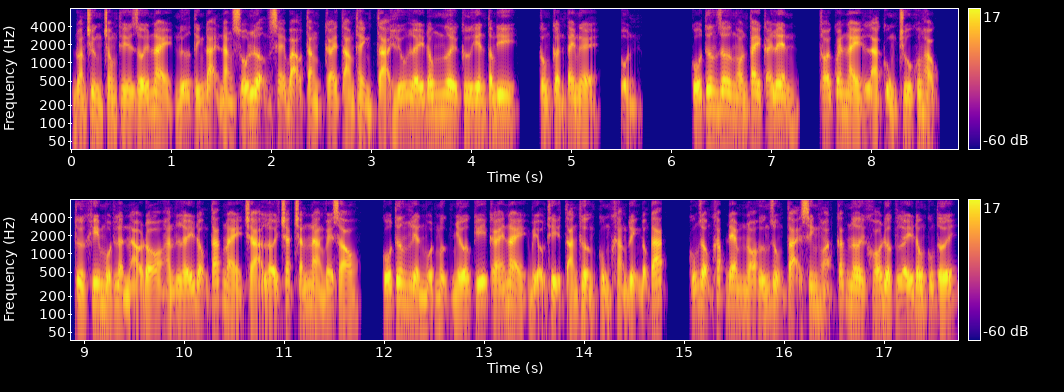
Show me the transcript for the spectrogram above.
đoán chừng trong thế giới này nữ tính đại năng số lượng sẽ bạo tăng cái tám thành tả hữu lấy đông ngươi cứ yên tâm đi, công cẩn tay nghề, ổn. Cố tương giơ ngón tay cái lên, thói quen này là cùng chu không học, từ khi một lần nào đó hắn lấy động tác này trả lời chắc chắn nàng về sau cố tương liền một mực nhớ kỹ cái này biểu thị tán thưởng cùng khẳng định động tác, cũng rộng khắp đem nó ứng dụng tại sinh hoạt các nơi khó được lấy đông cũng tới,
